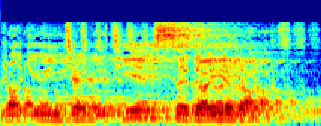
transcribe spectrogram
رادیو اینترنتی صدای راز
